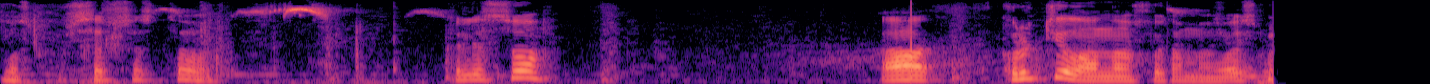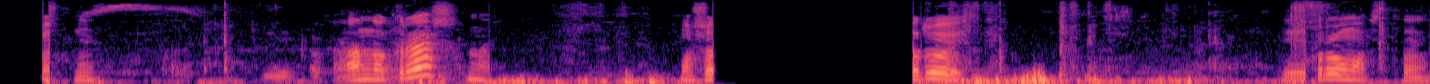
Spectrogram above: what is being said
Может, 56 Колесо. А крутила она хоть самое 8 нет? Оно крашено? Может, строить? И хром оставим.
